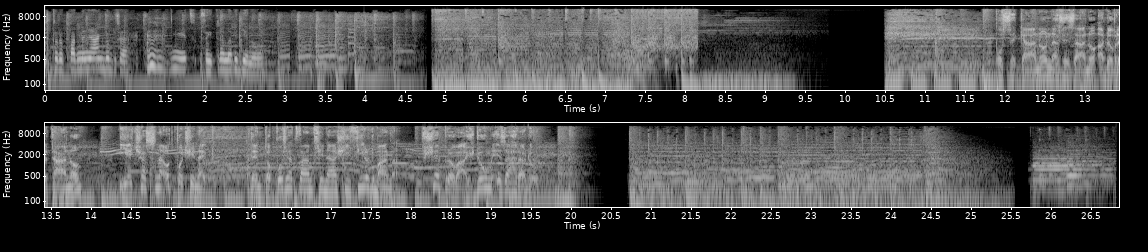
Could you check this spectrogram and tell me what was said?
že to dopadne nějak dobře. Nic, zítra na viděnou. Posekáno, nařezáno a dovrtáno? Je čas na odpočinek. Tento pořad vám přináší Fieldman. Vše pro váš dům i zahradu.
